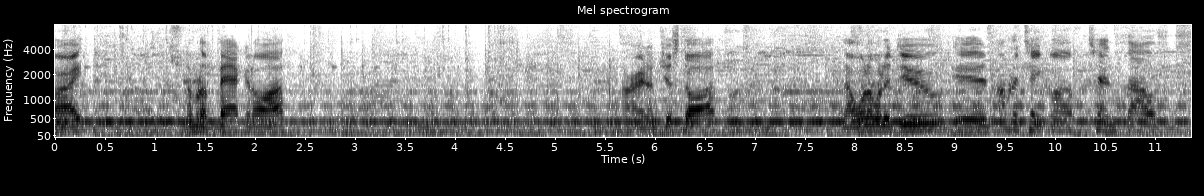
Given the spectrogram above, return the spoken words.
All right, I'm gonna back it off. All right, I'm just off. Now what I'm gonna do is I'm gonna take off 10 thousandths.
